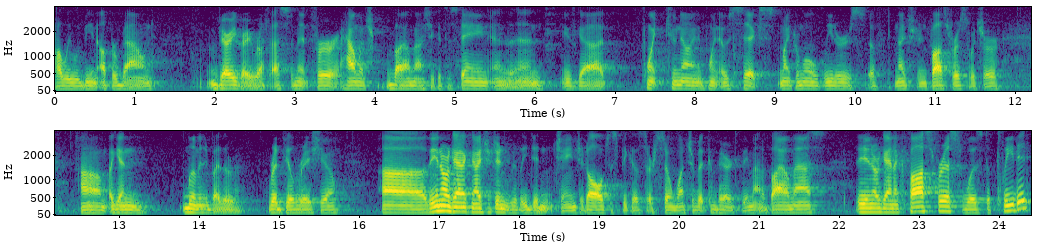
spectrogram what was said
probably would be an upper bound. Very, very rough estimate for how much biomass you could sustain. And then you've got 0.29 and 0.06 micromole liters of nitrogen phosphorus, which are, um, again, limited by the Redfield ratio. Uh, the inorganic nitrogen really didn't change at all just because there's so much of it compared to the amount of biomass. The inorganic phosphorus was depleted,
